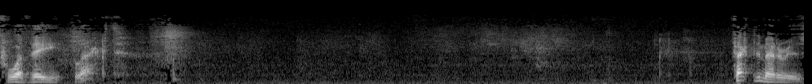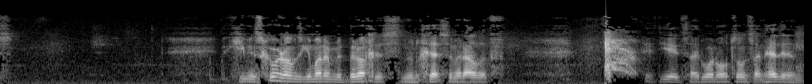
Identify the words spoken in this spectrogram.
for what they lacked. Fact of the matter is, keeping score on the Gemara Nun Chesem Aleph 58 side 1 also on Sanhedrin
